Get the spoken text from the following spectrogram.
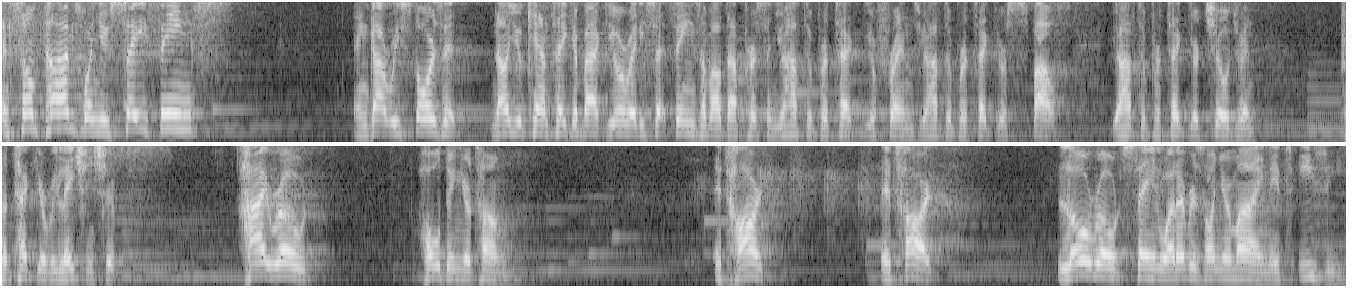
And sometimes when you say things and God restores it, now you can't take it back. You already said things about that person. You have to protect your friends, you have to protect your spouse, you have to protect your children, protect your relationships. High road, holding your tongue. It's hard. It's hard. Low road, saying whatever's on your mind. It's easy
